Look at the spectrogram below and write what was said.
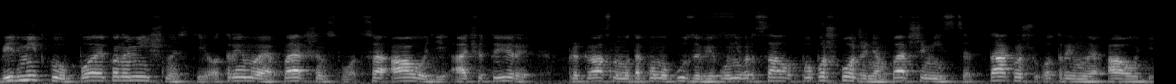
Відмітку по економічності отримує першинство. Це Audi A4 в прекрасному такому кузові універсал. По пошкодженням перше місце також отримує Audi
